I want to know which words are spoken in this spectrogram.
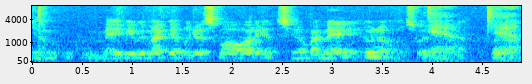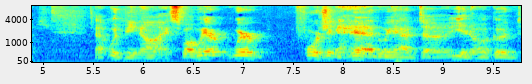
you know, maybe we might be able to get a small audience, you know, by May. Who knows? What- Yeah, who yeah. knows? That would be nice. Well, we're we're forging ahead. We had uh, you know a good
